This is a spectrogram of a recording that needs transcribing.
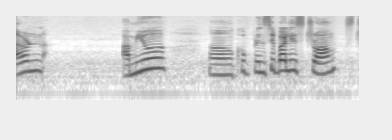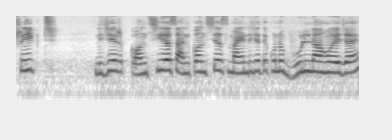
কারণ আমিও খুব প্রিন্সিপালি স্ট্রং স্ট্রিক্ট নিজের কনসিয়াস আনকনসিয়াস মাইন্ডে যাতে কোনো ভুল না হয়ে যায়।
